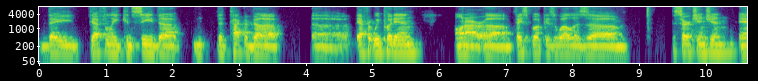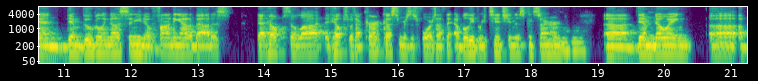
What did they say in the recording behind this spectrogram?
they definitely can see the the type of effort we put in on our um, Facebook as well as um, the search engine and them googling us and you know finding out about us that helps a lot. It helps with our current customers as far as I think I believe retention is concerned. Mm-hmm. Uh, them knowing uh,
